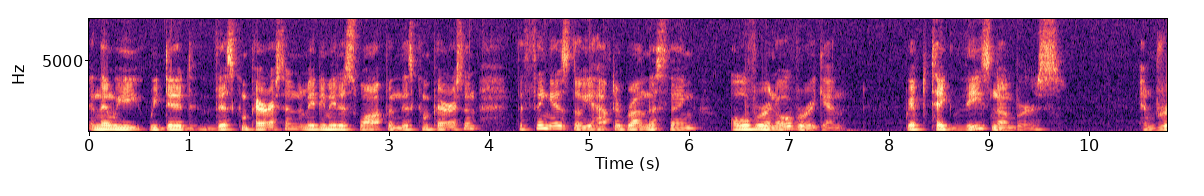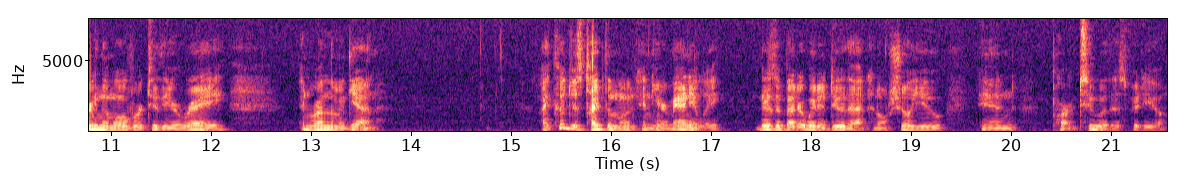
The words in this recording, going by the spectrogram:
And then we, we did this comparison and maybe made a swap and this comparison. The thing is, though, you have to run this thing over and over again. We have to take these numbers and bring them over to the array and run them again. I could just type them in here manually. There's a better way to do that and I'll show you in part two of this video.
